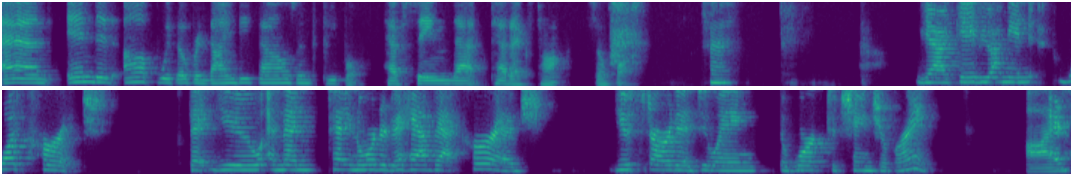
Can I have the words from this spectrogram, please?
and ended up with over 90,000 people have seen that TEDx talk so far. Hmm. Yeah, it gave you, I mean, what courage that you, and then to, in order to have that courage, you started doing the work to change your brain. I and,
